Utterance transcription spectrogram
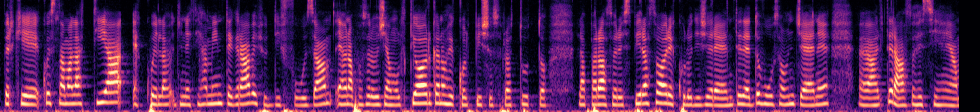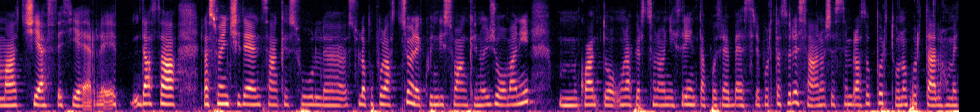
Perché questa malattia è quella geneticamente grave più diffusa, è una patologia multiorgano che colpisce soprattutto l'apparato respiratorio e quello digerente ed è dovuta a un gene eh, alterato che si chiama CFTR. Data la sua incidenza anche sul sulla popolazione e quindi su anche noi giovani, mh, mm, quanto una persona ogni 30 potrebbe essere portatore sano, ci è sembrato opportuno portarla come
